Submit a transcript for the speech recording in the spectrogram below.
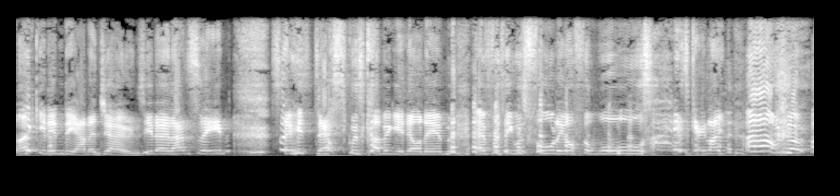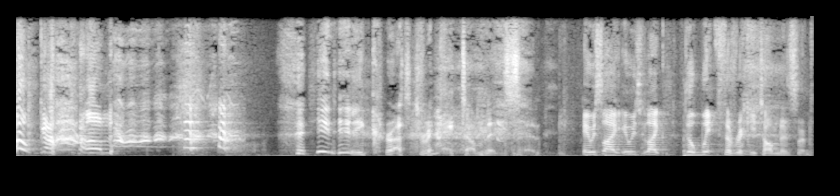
like in Indiana Jones, you know that scene? So his desk was coming in on him, everything was falling off the walls. He was going like, oh no, oh god, oh no. you nearly crushed Ricky Tomlinson. It was like it was like the width of Ricky Tomlinson.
